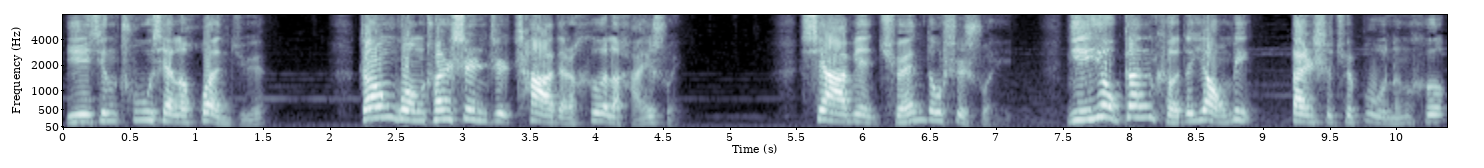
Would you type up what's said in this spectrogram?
已经出现了幻觉，张广川甚至差点喝了海水，下面全都是水，你又干渴的要命，但是却不能喝，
